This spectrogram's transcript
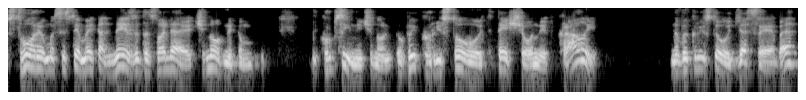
створюємо систему, яка не дозволяє чиновникам, корупційним чиновникам використовувати те, що вони вкрали, не використовують для себе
